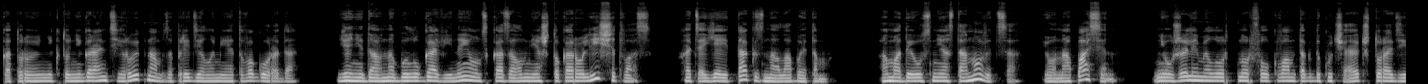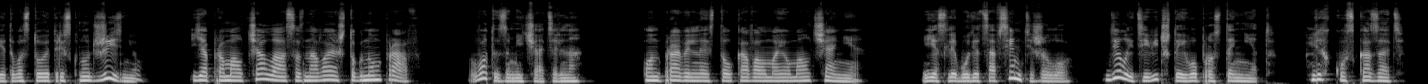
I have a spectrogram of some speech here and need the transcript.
которую никто не гарантирует нам за пределами этого города. Я недавно был у Гавина, и он сказал мне, что король ищет вас, хотя я и так знал об этом. Амадеус не остановится, и он опасен. Неужели милорд Норфолк вам так докучает, что ради этого стоит рискнуть жизнью?» Я промолчала, осознавая, что гном прав. Вот и замечательно. Он правильно истолковал мое молчание. Если будет совсем тяжело, делайте вид, что его просто нет. Легко сказать.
